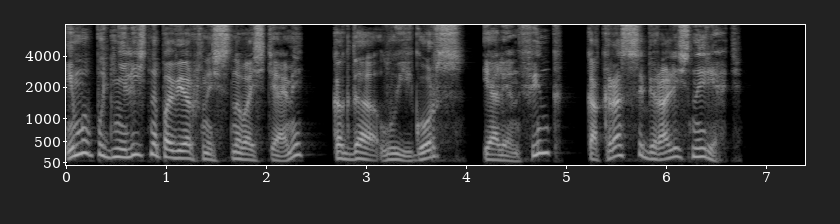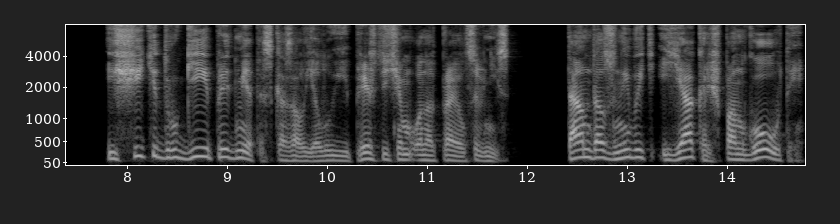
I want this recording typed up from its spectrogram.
и мы поднялись на поверхность с новостями, когда Луи Горс и Ален Финк как раз собирались нырять. «Ищите другие предметы», — сказал я Луи, прежде чем он отправился вниз. Там должны быть якорь, шпангоуты,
